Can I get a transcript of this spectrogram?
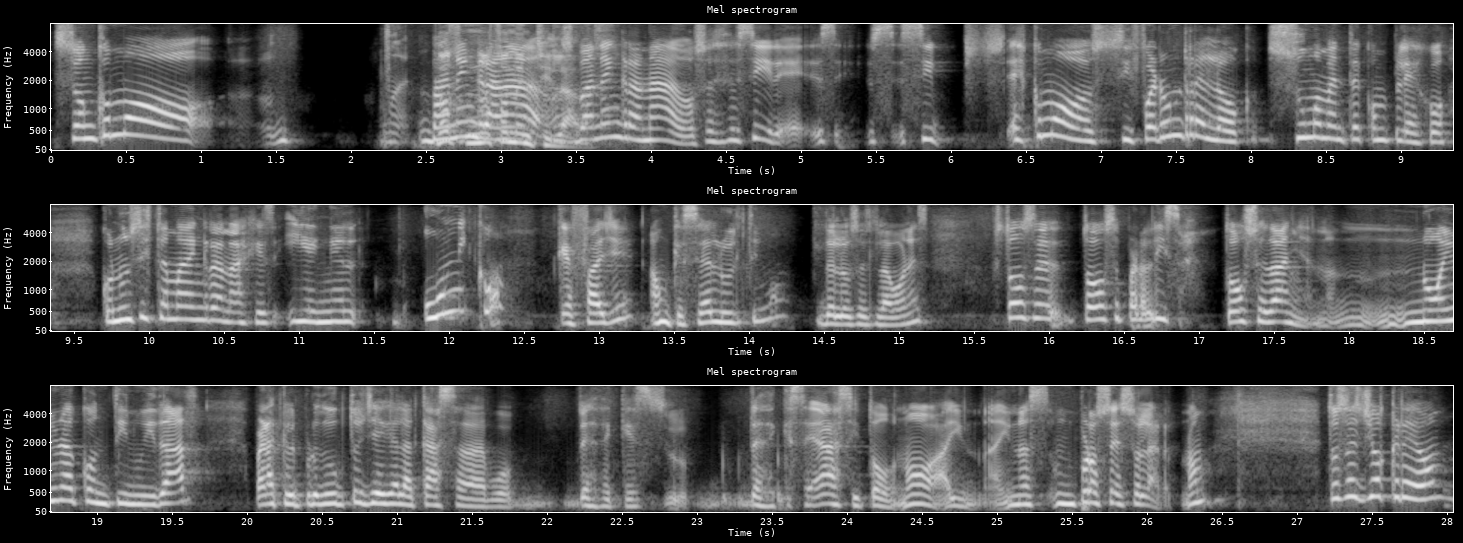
son como... No- no Van son engranados, enchiladas. van engranados, es decir, es, si- es como si fuera un reloj sumamente complejo con un sistema de engranajes y en el único que falle, aunque sea el último de los eslabones, pues todo se, todo se paraliza, todo se daña. No, hay una continuidad para que el producto llegue a la casa desde que, es- desde que se hace y todo, ¿no? Hay, hay un proceso largo, ¿no? Entonces yo creo,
